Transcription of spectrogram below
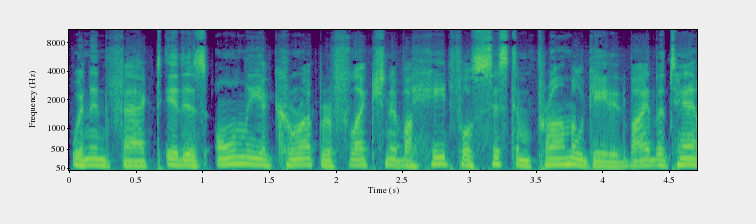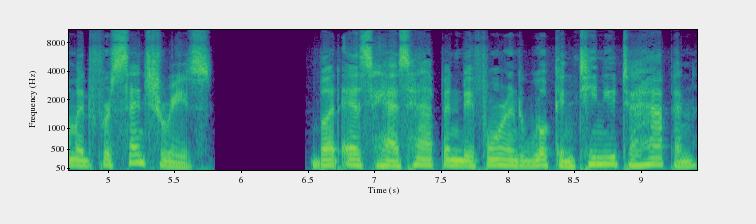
when in fact it is only a corrupt reflection of a hateful system promulgated by the Talmud for centuries. But as has happened before and will continue to happen,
